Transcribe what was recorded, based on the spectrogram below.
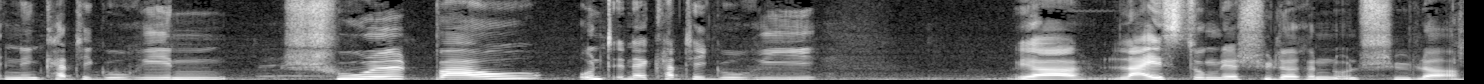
in den Kategorien Schulbau und in der Kategorie ja, Leistung der Schülerinnen und Schüler.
